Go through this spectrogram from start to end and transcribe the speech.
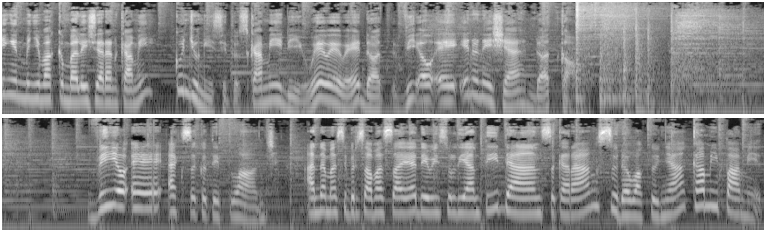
Ingin menyimak kembali siaran kami? Kunjungi situs kami di www.voaindonesia.com. VOA Executive Launch anda masih bersama saya Dewi Sulianti dan sekarang sudah waktunya kami pamit.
